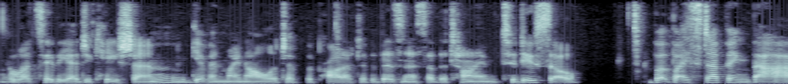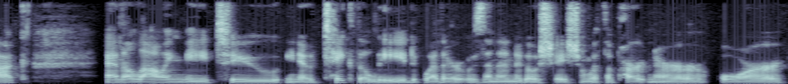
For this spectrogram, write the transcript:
let's say the education, given my knowledge of the product of the business at the time to do so. But by stepping back and allowing me to, you know, take the lead, whether it was in a negotiation with a partner or,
